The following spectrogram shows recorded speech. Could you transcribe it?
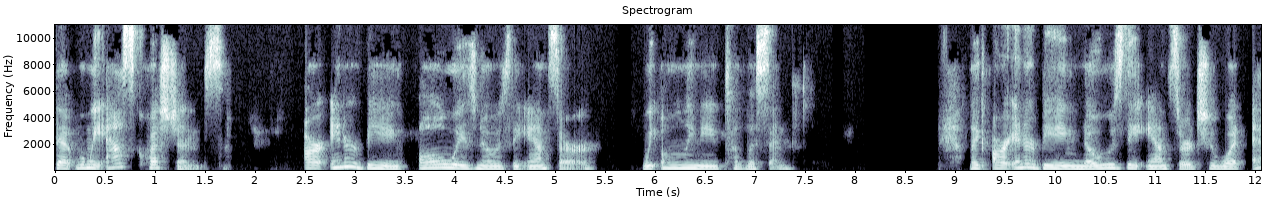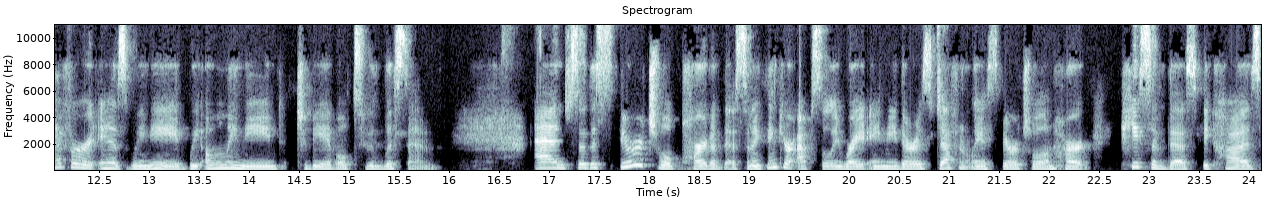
that when we ask questions, our inner being always knows the answer. We only need to listen. Like our inner being knows the answer to whatever it is we need. We only need to be able to listen. And so the spiritual part of this, and I think you're absolutely right, Amy, there is definitely a spiritual and heart piece of this because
